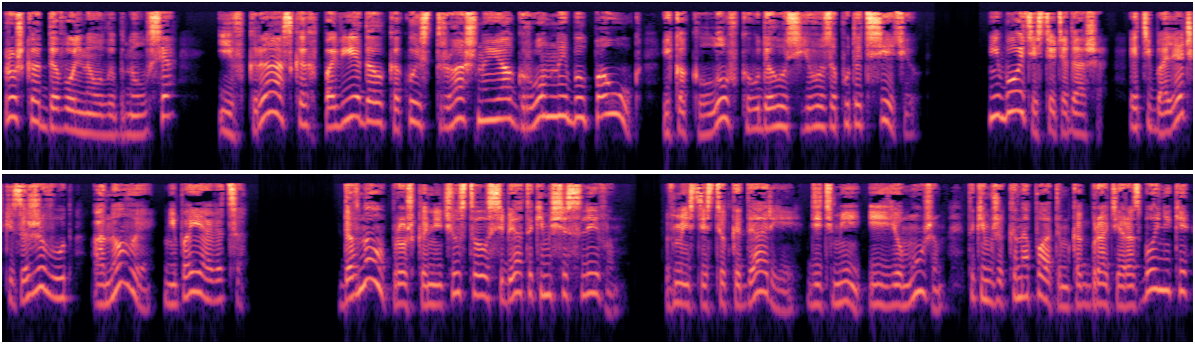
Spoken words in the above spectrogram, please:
Прошка довольно улыбнулся и в красках поведал, какой страшный и огромный был паук и как ловко удалось его запутать сетью. Не бойтесь, тетя Даша, эти болячки заживут, а новые не появятся. Давно Прошка не чувствовал себя таким счастливым. Вместе с теткой Дарьей, детьми и ее мужем, таким же конопатым, как братья-разбойники,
